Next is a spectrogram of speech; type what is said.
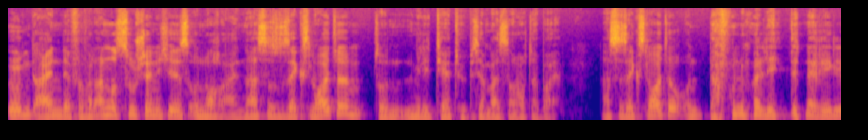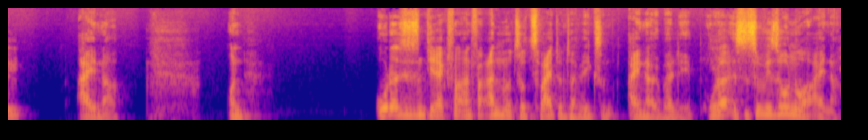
irgendeinen, der für was anderes zuständig ist und noch einen. Da hast du so sechs Leute, so ein Militärtyp ist ja meistens auch noch dabei. Da hast du sechs Leute und davon überlebt in der Regel einer. Und oder sie sind direkt von Anfang an nur zu zweit unterwegs und einer überlebt. Oder es ist sowieso nur einer.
